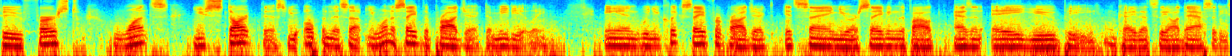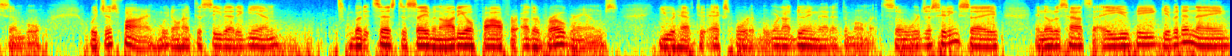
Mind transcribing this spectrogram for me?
to first, once you start this, you open this up, you want to save the project immediately. And when you click Save for Project, it's saying you are saving the file as an AUP. Okay, that's the Audacity symbol, which is fine. We don't have to see that again. But it says to save an audio file for other programs you would have to export it, but we're not doing that at the moment. So we're just hitting save, and notice how it's the AUP, give it a name,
